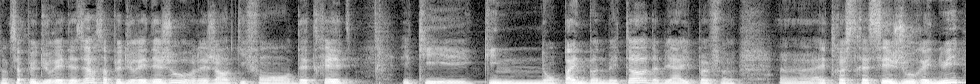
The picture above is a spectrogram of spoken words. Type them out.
donc ça peut durer des heures, ça peut durer des jours. Les gens qui font des trades et qui, n'ont pas une bonne méthode eh bien ils peuvent euh, être stressés jour et nuit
